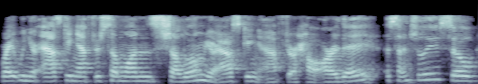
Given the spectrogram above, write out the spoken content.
right? When you're asking after someone's shalom, you're asking after how are they essentially. So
